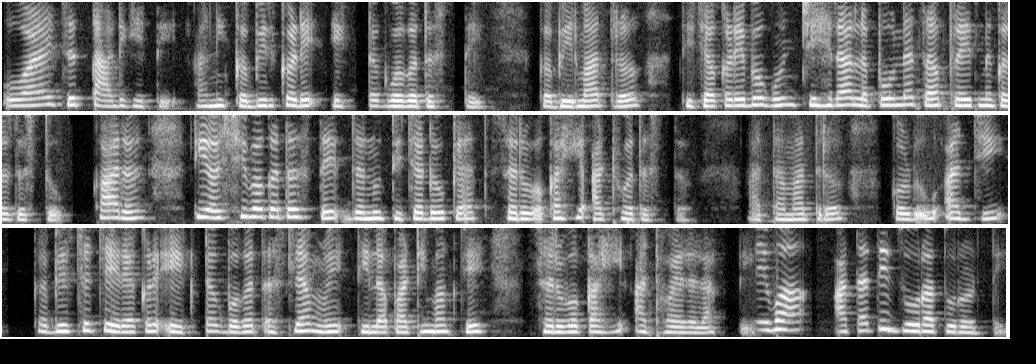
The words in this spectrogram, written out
ओवाळ्याचे ताट घेते आणि कबीरकडे एकटक बघत असते. कबीर मात्र तिच्याकडे बघून चेहरा लपवण्याचा प्रयत्न करत असतो. कारण ती अशी बघत असते जणू तिच्या डोक्यात सर्व काही आठवत असतं. आता मात्र कडू आजी कबीरच्या चेहऱ्याकडे एकटक बघत असल्यामुळे तिला पाठीमागचे सर्व काही आठवायला लागते. तेव्हा आता ती जोरात ओरडते.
